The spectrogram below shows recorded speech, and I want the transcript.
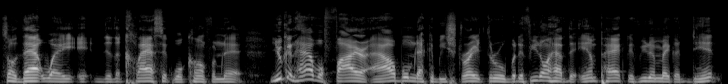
So that way it, the classic will come from that. You can have a fire album that could be straight through, but if you don't have the impact, if you didn't make a dent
